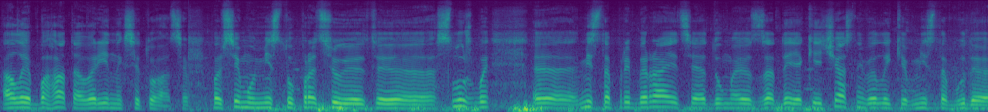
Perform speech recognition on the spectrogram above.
але багато аварійних ситуацій. По всьому місту працюють е, служби, е, місто прибирається. Я думаю, за деякий час невеликий місто буде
